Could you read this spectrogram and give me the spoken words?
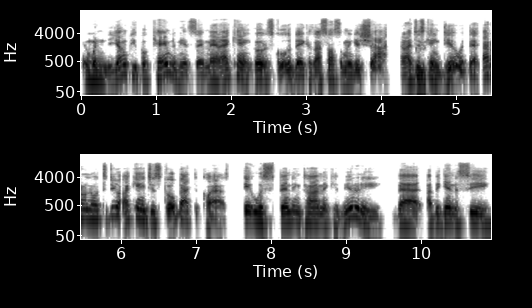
And when the young people came to me and said, Man, I can't go to school today because I saw someone get shot, and I just mm-hmm. can't deal with that. I don't know what to do. I can't just go back to class. It was spending time in community that I began to see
